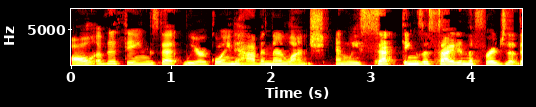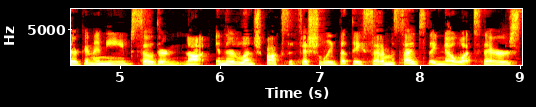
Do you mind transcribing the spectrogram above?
all of the things that we are going to have in their lunch and we set things aside in the fridge that they're going to need. So they're not in their lunchbox officially, but they set them aside so they know what's theirs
